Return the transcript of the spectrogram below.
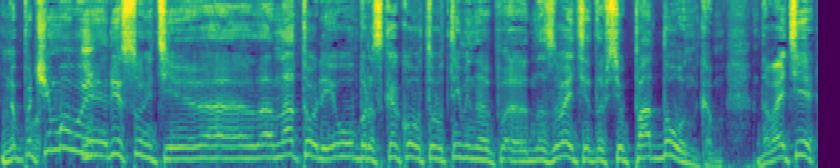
Ну почему вы и... рисуете, а, Анатолий, образ какого-то вот именно, э, называете это все подонком? Давайте,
